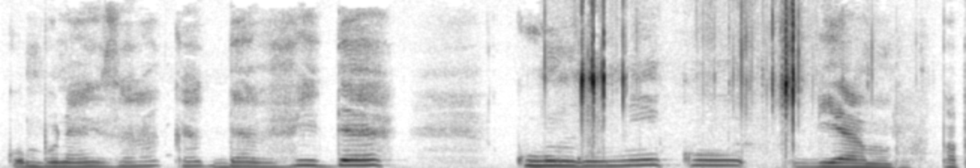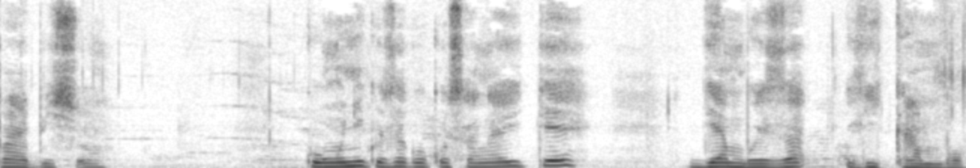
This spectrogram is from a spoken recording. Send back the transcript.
nkombo na ye ezalaka davide Kunguniku diambu papa ya biso. Kunguniku eza kokosa ngai te. Diambu eza likambo.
